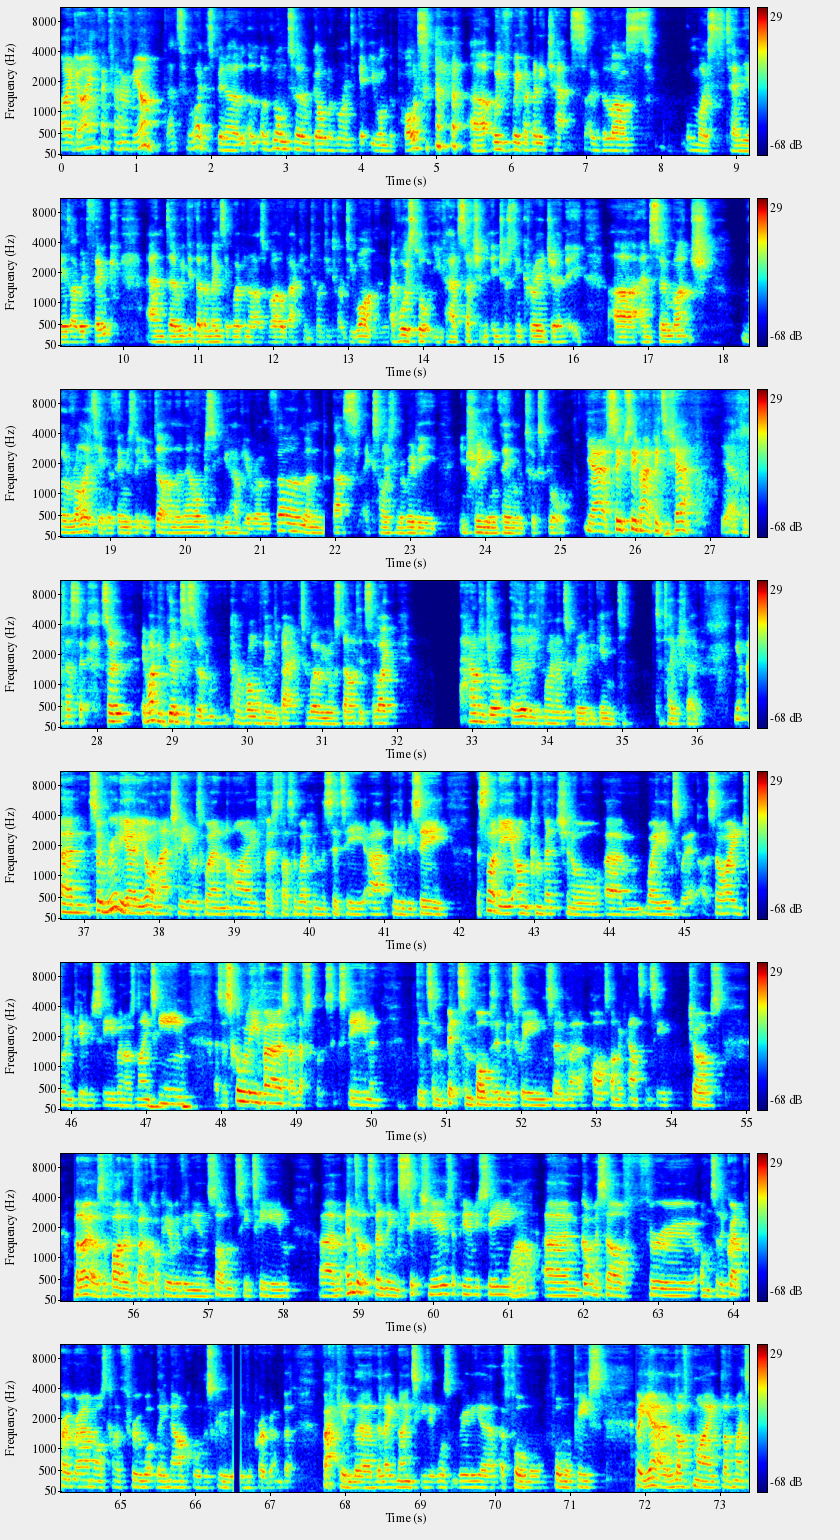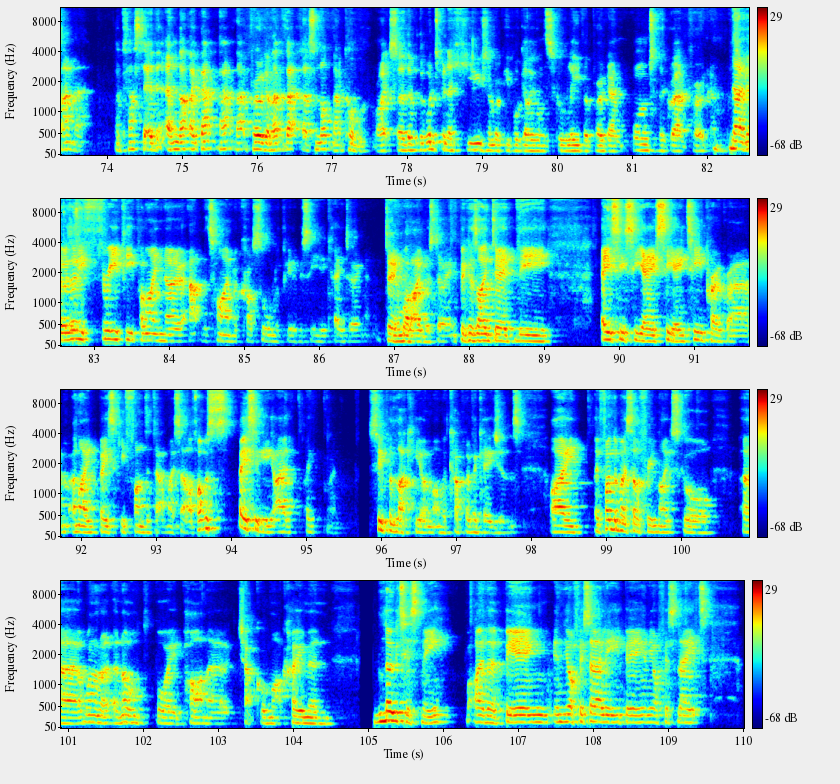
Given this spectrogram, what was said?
Hi, Guy. Thanks for having me on. That's right. It's been a, a long-term goal of mine to get you on the pod. uh, we've we've had many chats over the last almost 10 years, I would think. And uh, we did that amazing webinar as well back in 2021. I've always thought you've had such an interesting career journey uh, and so much variety in the things that you've done. And now, obviously, you have your own firm, and that's exciting, a really intriguing thing to explore. Yeah, super, super happy to share. Yeah, fantastic. So it might be good to sort of kind of roll things back to where we all started. So, like, how did your early finance career begin to, to take shape? Yeah, um, so really early on, actually, it was when I first started working in the city at PwC, a slightly unconventional um, way into it. So I joined PwC when I was 19 as a school leaver. So I left school at 16 and did some bits and bobs in between, some uh, part-time accountancy jobs. But I was a filer and photocopier within the insolvency team. Um, ended up spending six years at PwC. Wow. Um, got myself through onto the grad program. I was kind of through what they now call the school leaver program, but back in the, the late nineties, it wasn't really a, a, formal formal piece. But yeah, I loved my loved my time there. Fantastic, and, and that, like that that that program that, that that's not that common, right? So there, there would have been a huge number of people going on the school leaver program onto the grad program. No, there was only three people I know at the time across all of PwC UK doing it, doing what I was doing because I did the ACCA CAT program, and I basically funded that myself. I was basically I, I super lucky on, on a couple of occasions. I I funded myself through night school. Uh, one of the, an old boy partner, chap called Mark Homan, noticed me either being in the office early, being in the office late,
